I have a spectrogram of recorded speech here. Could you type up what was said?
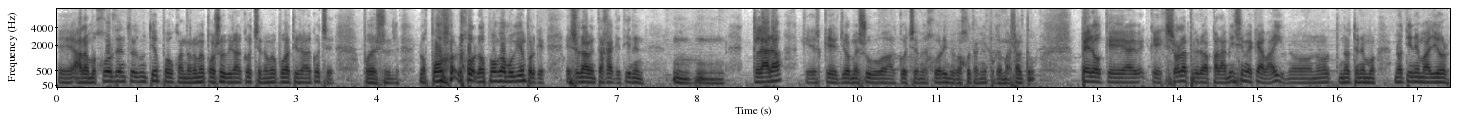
Eh, a lo mejor dentro de un tiempo, cuando no me puedo subir al coche, no me puedo tirar al coche, pues los pongo, lo, pongo muy bien porque es una ventaja que tienen mm, mm, clara, que es que yo me subo al coche mejor y me bajo también porque es más alto, pero que, que solo, pero para mí se me queda ahí, no, no, no tenemos, no tiene mayor,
